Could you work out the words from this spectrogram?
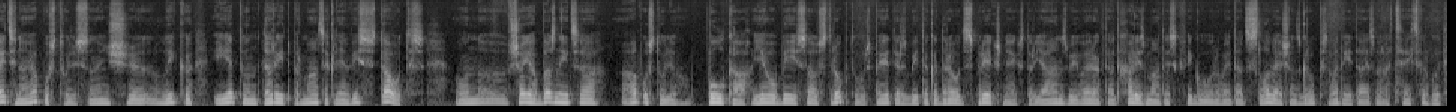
aicināja apstuļus, un viņš eh, lika iet un darīt par mācekļiem visas tautas. Un eh, šajā baznīcā apstuļu pulkā jau bija savas struktūras. Pēters bija tā kā draudzes priekšnieks, tur Jānis bija vairāk tāda harizmātiska figūra vai tāds slavēšanas grupas vadītājs, varētu teikt, varbūt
